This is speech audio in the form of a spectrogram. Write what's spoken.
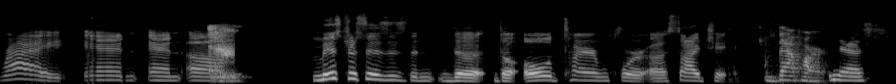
right. And and um mistresses is the the the old term for a side chick That part. Yes.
